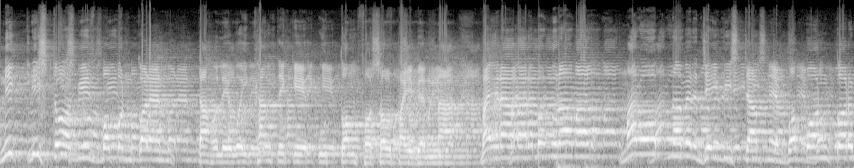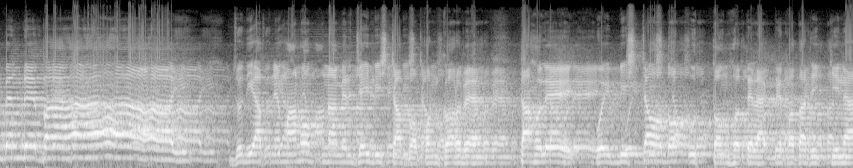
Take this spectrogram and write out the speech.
নিকৃষ্ট বীজ বপন করেন, তাহলে ওইখান থেকে উত্তম ফসল পাইবেন না। ভাইরা আমার, বন্ধুরা আমার, মানব নামের যেই বীজটা আপনি বপন করবেন রে ভাই যদি আপনি মানব নামের যেই বীজটা বপন করবেন, তাহলে ওই বীজটাও উত্তম হতে লাগবে, কথা ঠিক কিনা?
